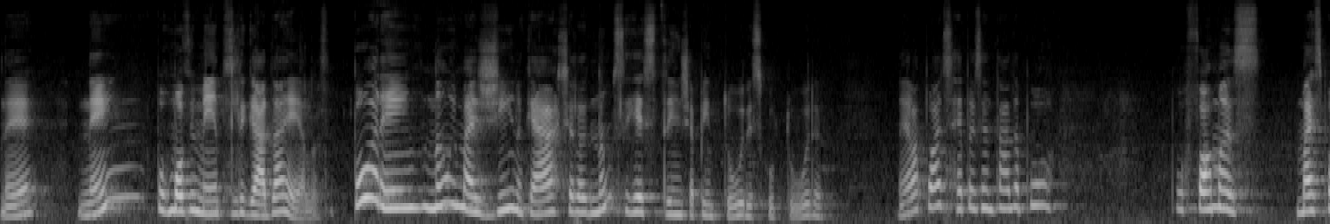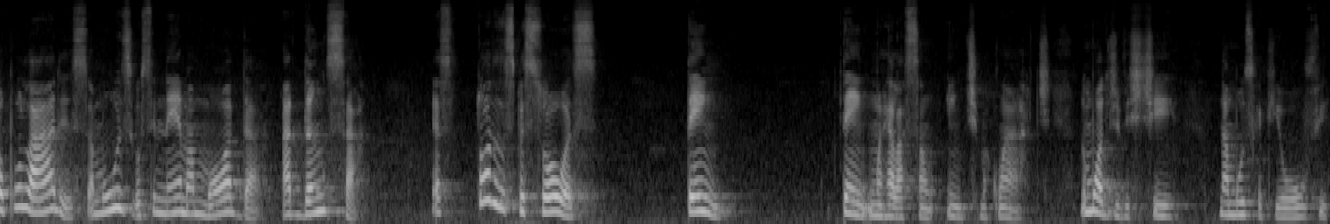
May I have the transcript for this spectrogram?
né? Nem por movimentos ligados a elas. Porém, não imagina que a arte ela não se restringe à pintura, à escultura. Né? Ela pode ser representada por, por formas mais populares, a música, o cinema, a moda, a dança. As, todas as pessoas têm tem uma relação íntima com a arte. No modo de vestir, na música que ouve,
